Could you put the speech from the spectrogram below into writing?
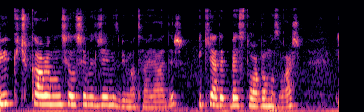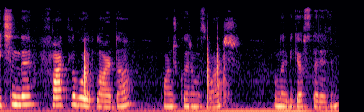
Büyük küçük kavramını çalışabileceğimiz bir materyaldir. İki adet bez torbamız var. İçinde farklı boyutlarda boncuklarımız var. Bunları bir gösterelim.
